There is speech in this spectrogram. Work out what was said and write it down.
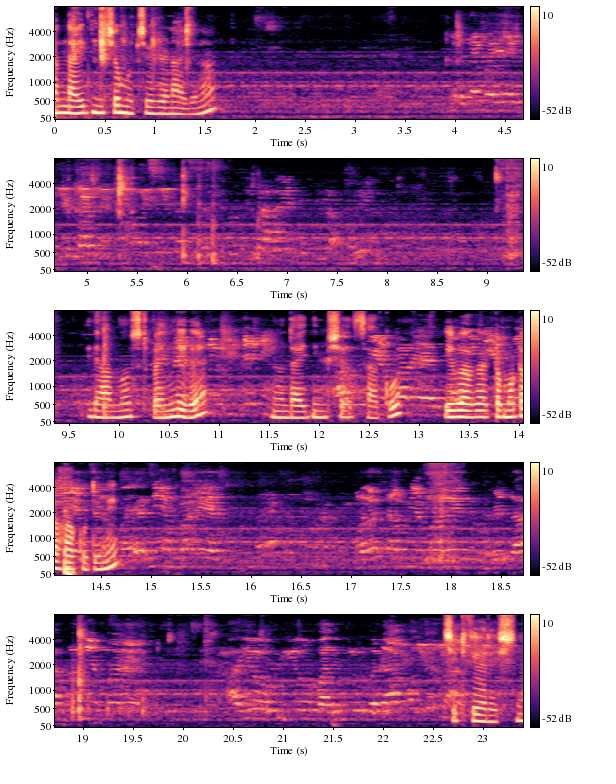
ಒಂದು ಐದು ನಿಮಿಷ ಮುಚ್ಚಿಡೋಣ ಇದನ್ನು. ಇದು ಆಲ್ಮೋಸ್ಟ್ ಬೆಂದಿದೆ. ಒಂದು ಐದು ನಿಮಿಷ ಸಾಕು. ಇವಾಗ ಟೊಮೊಟೊ ಹಾಕೋತೀನಿ ಚಿಟಿಕೆ ಅರಿಶಿನ,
